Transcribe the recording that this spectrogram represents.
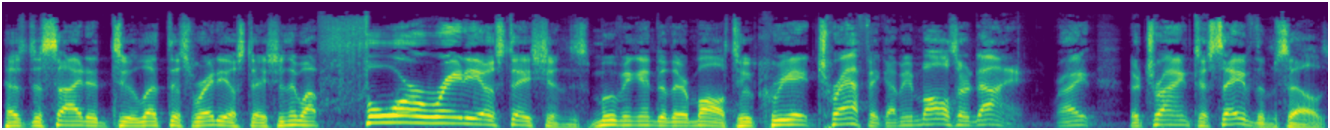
has decided to let this radio station. They want four radio stations moving into their mall to create traffic. I mean, malls are dying, right? They're trying to save themselves.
